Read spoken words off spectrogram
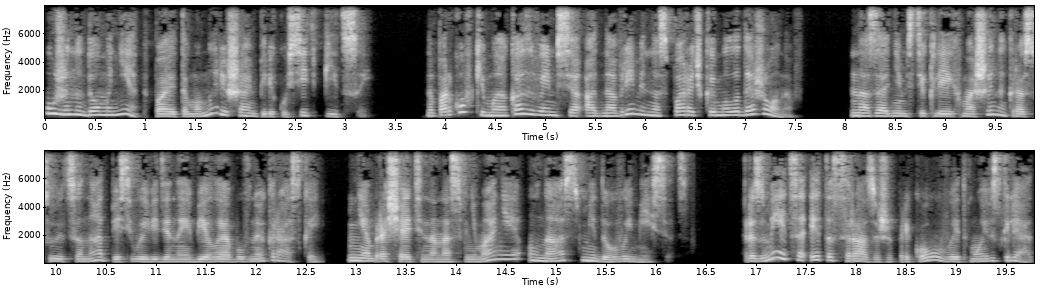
Ужина дома нет, поэтому мы решаем перекусить пиццей. На парковке мы оказываемся одновременно с парочкой молодоженов. На заднем стекле их машины красуется надпись, выведенная белой обувной краской. «Не обращайте на нас внимания, у нас медовый месяц». Разумеется, это сразу же приковывает мой взгляд.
